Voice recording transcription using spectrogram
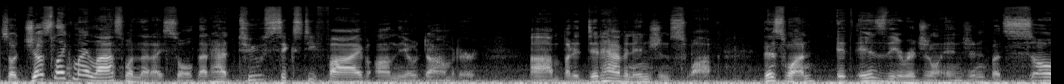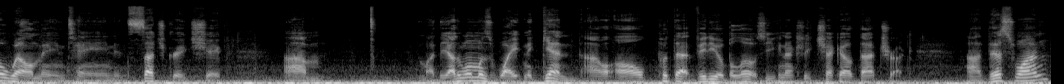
So just like my last one that I sold, that had 265 on the odometer um, but it did have an engine swap. This one, it is the original engine, but so well maintained, in such great shape. Um, my, the other one was white, and again, I'll, I'll, put that video below so you can actually check out that truck. Uh, this one,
